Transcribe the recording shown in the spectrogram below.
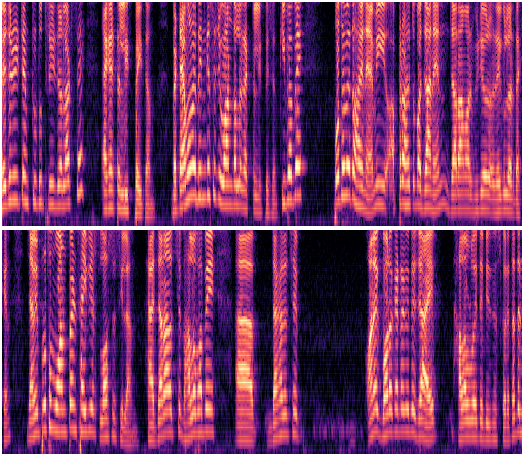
majority time two two three ডলার্সে এক একটা লিড পাইতাম। বাট এমনও দিন গেছে যে ওয়ান ডলার একটা লিড পেয়েছিলাম কীভাবে? প্রথমে তো হয় না আমি, আপনারা হয়তো বা জানেন, যারা আমার ভিডিও রেগুলার দেখেন, যে আমি প্রথম ওয়ান পয়েন্ট ফাইভ ইয়ার্স লসে ছিলাম। হ্যাঁ যারা হচ্ছে ভালোভাবে দেখা যাচ্ছে অনেক বড় ক্যাটাগরিতে যায়, হালাল ওয়েতে বিজনেস করে, তাদের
